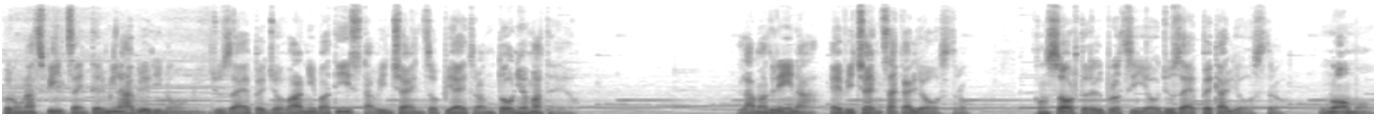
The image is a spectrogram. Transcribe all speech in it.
con una sfilza interminabile di nomi Giuseppe, Giovanni Battista, Vincenzo, Pietro, Antonio e Matteo. La madrina è Vicenza Cagliostro, consorte del prozio Giuseppe Cagliostro, un uomo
